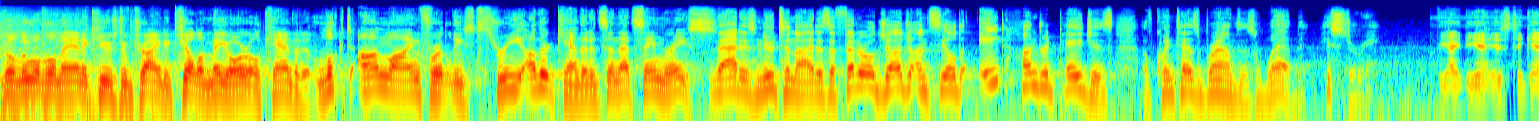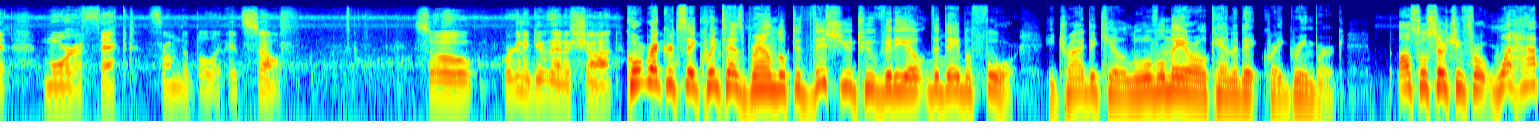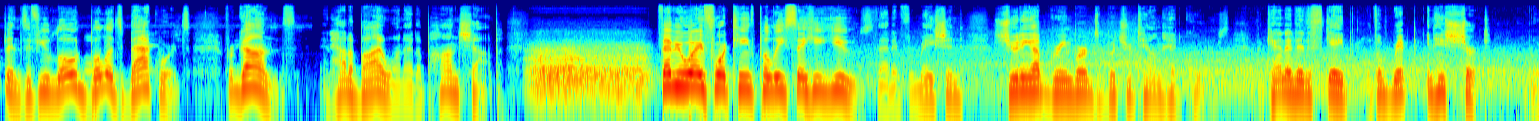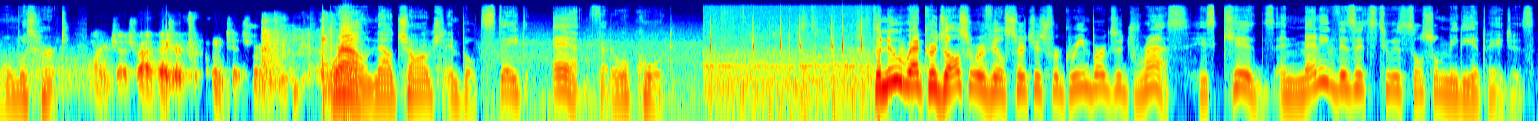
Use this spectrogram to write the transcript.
The Louisville man accused of trying to kill a mayoral candidate looked online for at least three other candidates in that same race. That is new tonight as a federal judge unsealed 800 pages of Quintez Brown's web history. The idea is to get more effect from the bullet itself. So we're going to give that a shot. Court records say Quintez Brown looked at this YouTube video the day before. He tried to kill Louisville mayoral candidate Craig Greenberg. Also searching for what happens if you load bullets backwards, for guns, and how to buy one at a pawn shop. February 14th, police say he used that information, shooting up Greenberg's Butchertown headquarters. The candidate escaped with a rip in his shirt. No one was hurt. Morning, Judge Rob Eggert for Quintez Brown. Brown now charged in both state and federal court. The new records also reveal searches for Greenberg's address, his kids, and many visits to his social media pages.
